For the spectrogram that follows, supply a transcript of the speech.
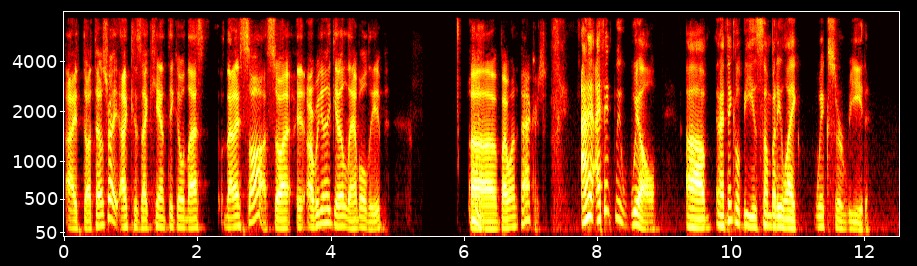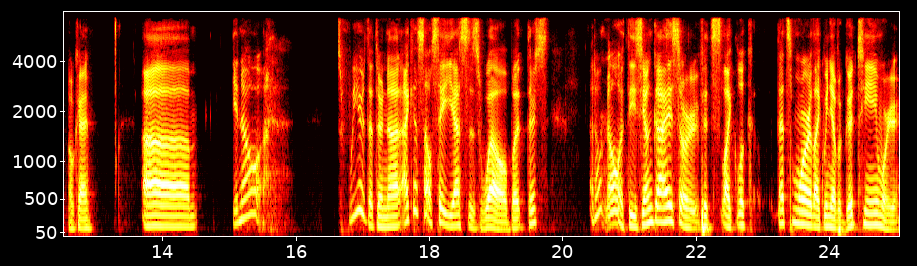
I thought that was right because I, can't think of last that I saw. So I, are we going to get a Lambeau leap uh, by one of the Packers? I, I think we will, uh, and I think it'll be somebody like Wicks or Reed. Okay. Um, you know, it's weird that they're not. I guess I'll say yes as well, but there's, I don't know if these young guys or if it's like, look, that's more like when you have a good team where you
